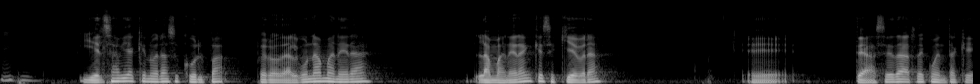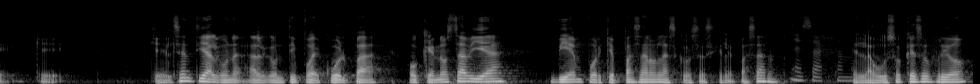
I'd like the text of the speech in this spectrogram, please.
Ujú. y él sabía que no era su culpa, pero de alguna manera, la manera en que se quiebra eh, te hace darte cuenta que, que, que él sentía alguna, algún tipo de culpa o que no sabía bien por qué pasaron las cosas que le pasaron. Exactamente. El abuso que sufrió.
